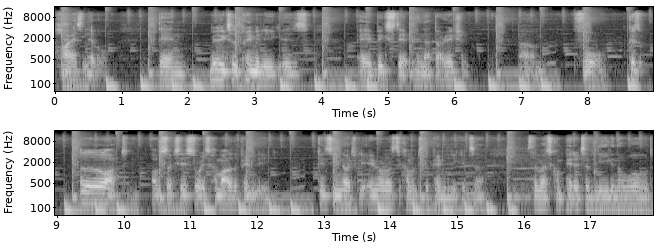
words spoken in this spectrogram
highest level, then moving to the Premier League is a big step in that direction. Um, for because a lot of success stories come out of the Premier League. You can see notably everyone wants to come into the Premier League. It's a it's the most competitive league in the world.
